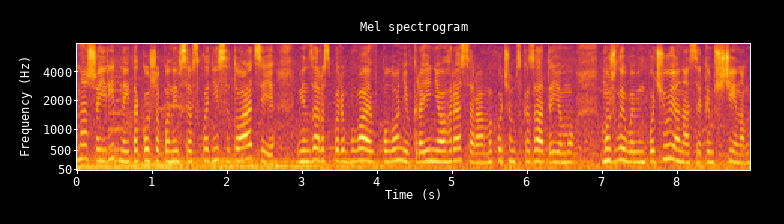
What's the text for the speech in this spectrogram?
Наш рідний також опинився в складній ситуації. Він зараз перебуває в полоні в країні агресора. Ми хочемо сказати йому, можливо, він почує нас якимсь чином.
